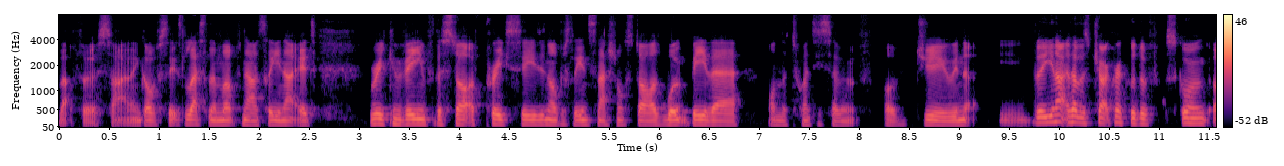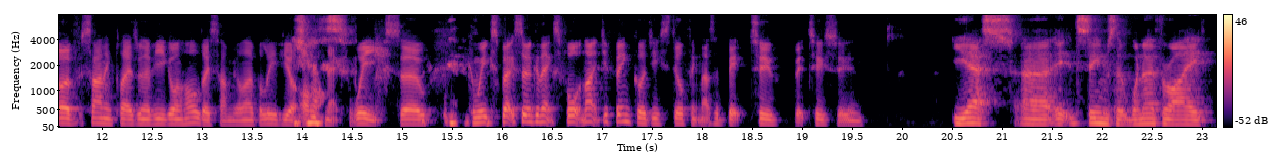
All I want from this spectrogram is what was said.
that first signing? Obviously, it's less than a month now till United reconvene for the start of pre-season. Obviously, international stars won't be there on the 27th of June. Uh, the United have this track record of scoring of signing players whenever you go on holiday, Samuel. I believe you're yes. off next week, so can we expect something the next fortnight? Do you think, or do you still think that's a bit too bit too soon? Yes, uh, it seems that whenever I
